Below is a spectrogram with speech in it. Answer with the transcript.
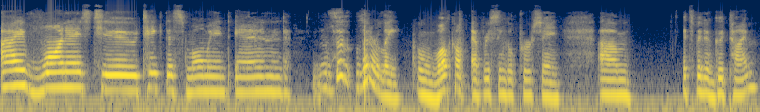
I wanted to take this moment and literally welcome every single person. Um, it's been a good time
